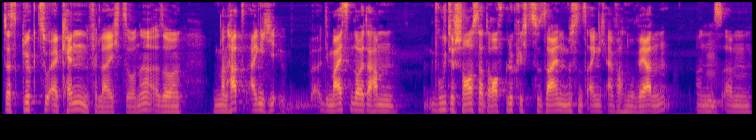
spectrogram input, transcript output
das Glück zu erkennen vielleicht so. Ne? Also man hat eigentlich, die meisten Leute haben gute Chance darauf, glücklich zu sein, müssen es eigentlich einfach nur werden. Und mhm. ähm,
